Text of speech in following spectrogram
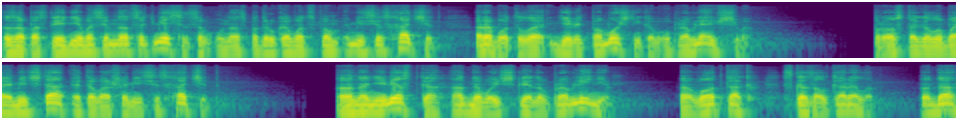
За последние 18 месяцев у нас под руководством миссис Хатчет работало 9 помощников управляющего. Просто голубая мечта — это ваша миссис Хатчет. Она невестка одного из членов правления. А вот как, — сказал Карелла. Да,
